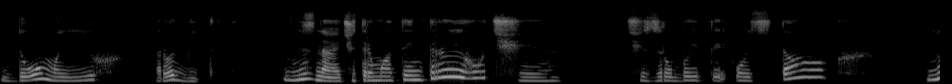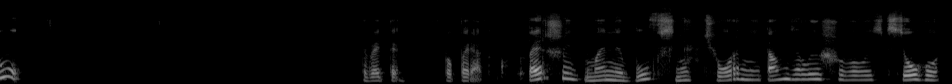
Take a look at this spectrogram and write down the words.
до моїх робіт. Не знаю, чи тримати інтригу, чи, чи зробити ось так. Ну, давайте по порядку. Перший в мене був снуд чорний, там залишувалось всього,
